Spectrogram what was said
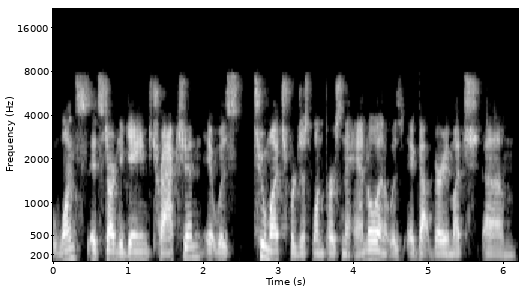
once it started to gain traction, it was too much for just one person to handle, and it was it got very much um,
